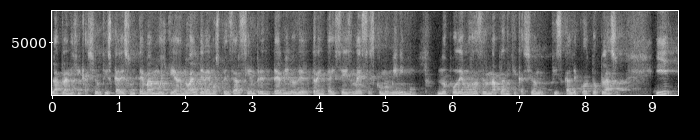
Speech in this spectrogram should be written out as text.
la planificación fiscal es un tema multianual, debemos pensar siempre en términos de 36 meses como mínimo, no podemos hacer una planificación fiscal de corto plazo y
